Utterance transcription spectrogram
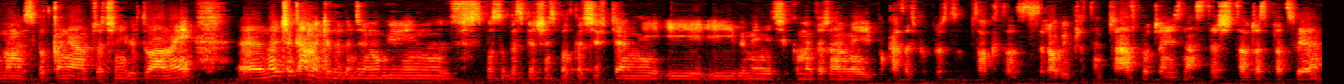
mamy spotkania w przestrzeni wirtualnej. E, no i czekamy, kiedy będziemy mogli w sposób bezpieczny spotkać się w ciemni i, i wymienić się komentarzami i pokazać po prostu, co kto zrobił przez ten czas, bo część z nas też cały czas pracuje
